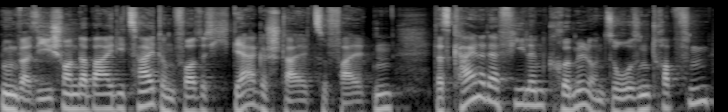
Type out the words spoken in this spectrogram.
Nun war sie schon dabei, die Zeitung vorsichtig dergestalt zu falten, dass keiner der vielen Krümmel und Sosentropfen,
